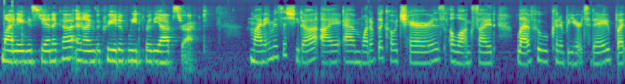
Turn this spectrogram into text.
My name is Janica, and I'm the creative lead for The Abstract. My name is Ishita. I am one of the co chairs alongside Lev, who couldn't be here today, but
